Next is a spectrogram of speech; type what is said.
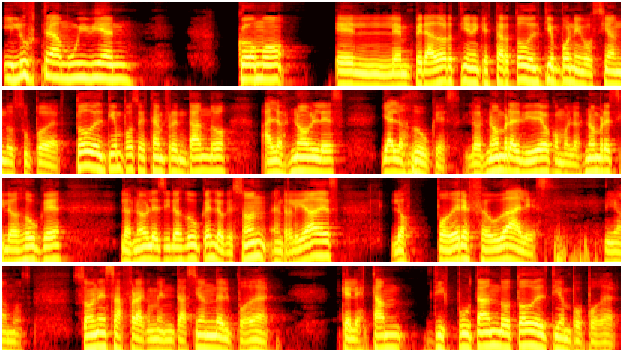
ilustra muy bien cómo el emperador tiene que estar todo el tiempo negociando su poder. Todo el tiempo se está enfrentando a los nobles y a los duques. Los nombra el video como los nombres y los duques. Los nobles y los duques lo que son en realidad es los poderes feudales, digamos. Son esa fragmentación del poder que le están disputando todo el tiempo poder.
